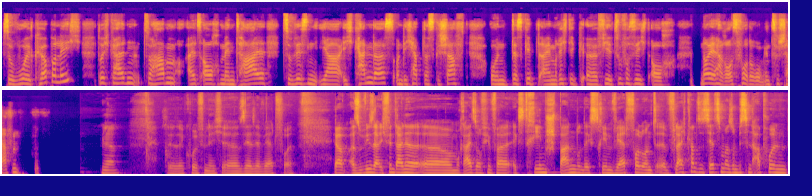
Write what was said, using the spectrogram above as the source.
sowohl körperlich durchgehalten zu haben, als auch mental zu wissen, ja, ich kann das und ich habe das geschafft. Und das gibt einem richtig äh, viel Zuversicht, auch neue Herausforderungen zu schaffen. Ja, sehr, sehr cool, finde ich äh, sehr, sehr wertvoll. Ja, also wie gesagt, ich finde deine äh, Reise auf jeden Fall extrem spannend und extrem wertvoll und äh, vielleicht kannst du es jetzt mal so ein bisschen abholen.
